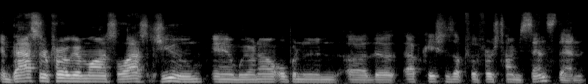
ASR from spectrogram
ambassador program launched last June, and we are now opening uh, the applications up for the first time since then.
